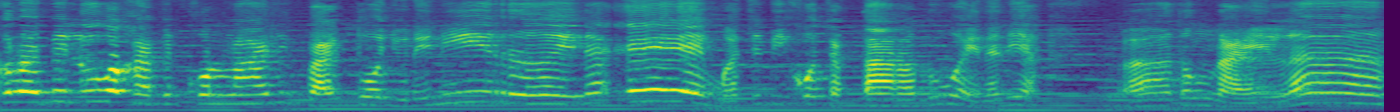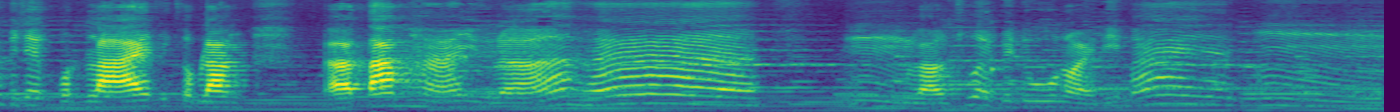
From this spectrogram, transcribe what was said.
ก็เลยไม่รู้ว่าใครเป็นคนร้ายที่แฝงตัวอยู่ในนี้เลยนะ เอ๊เหมือนจะมีคนจับตาเราด้วยนะเนี่ย ตรงไหนล่ะไม่ใช่คนร้ายที่กำลังตามหาอยู่เหรอฮะเราช่วยไปดูหน่อยดีไหมอืม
